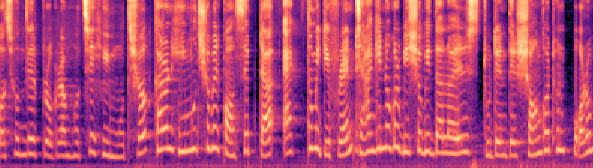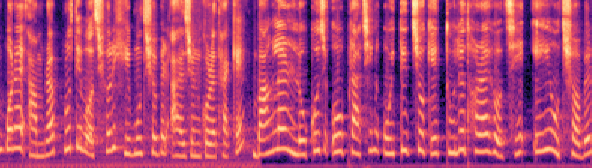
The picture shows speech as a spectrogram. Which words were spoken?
পছন্দের প্রোগ্রাম হচ্ছে হিম উৎসব। কারণ হিম উৎসবের কনসেপ্টটা একদমই ডিফারেন্ট জাহাঙ্গীরনগর বিশ্ববিদ্যালয়ের স্টুডেন্টদের সংগঠন পরম্পরায় আমরা প্রতি বছর হিম উৎসবের আয়োজন করে থাকে। বাংলার লোকজ ও প্রাচীন ঐতিহ্যকে তুলে ধরাই হচ্ছে এই উৎসবের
